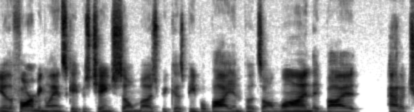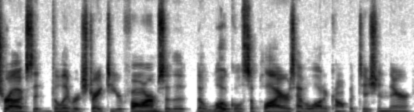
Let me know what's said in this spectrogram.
You know the farming landscape has changed so much because people buy inputs online. They buy it out of trucks that deliver it straight to your farm. So the the local suppliers have a lot of competition there.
